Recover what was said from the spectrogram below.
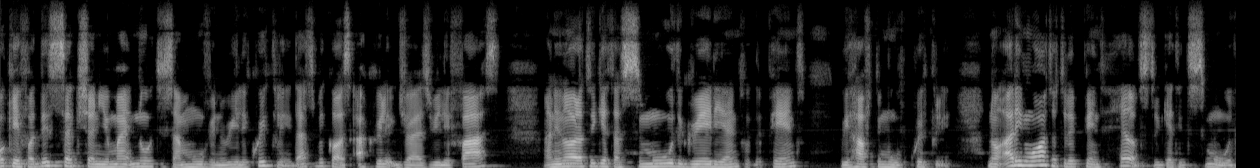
Okay, for this section, you might notice I'm moving really quickly. That's because acrylic dries really fast. And in order to get a smooth gradient with the paint, we have to move quickly. Now, adding water to the paint helps to get it smooth.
